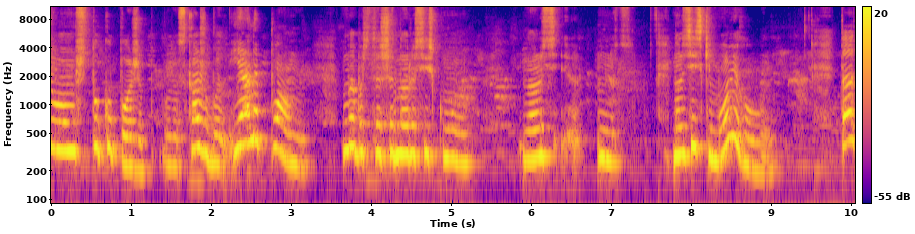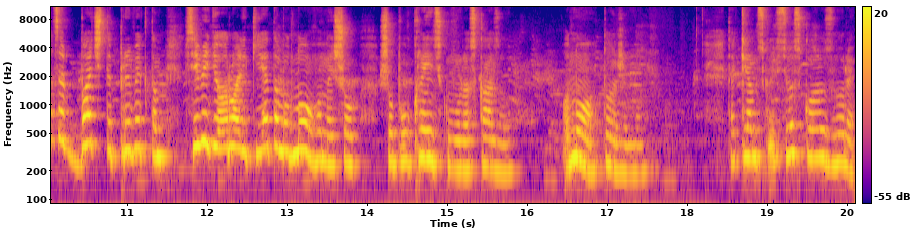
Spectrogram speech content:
Цю вам штуку позже розкажу, бо я не пам'ятаю. Вибачте, що на російському на, росі... на російській мові говорю. Та це, бачите, привик там всі відеоролики, я там одного знайшов, що по-українському розказував. Одного теж мав. Так я вам все скоро згори.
